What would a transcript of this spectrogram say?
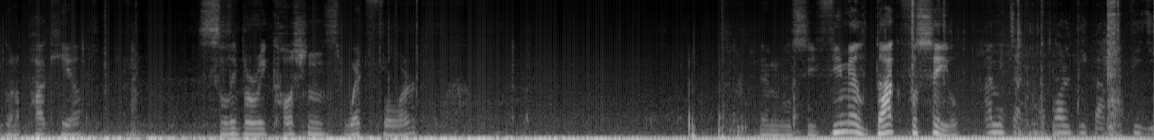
We're gonna park here. Slippery cautions, wet floor. Then we'll see female duck for sale. Ami chan, quality ka ma Fiji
